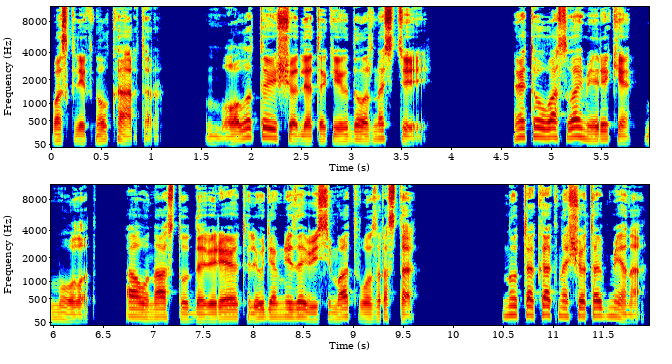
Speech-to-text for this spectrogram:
воскликнул Картер. Молод ты еще для таких должностей. Это у вас в Америке молод, а у нас тут доверяют людям независимо от возраста. Ну так как насчет обмена?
